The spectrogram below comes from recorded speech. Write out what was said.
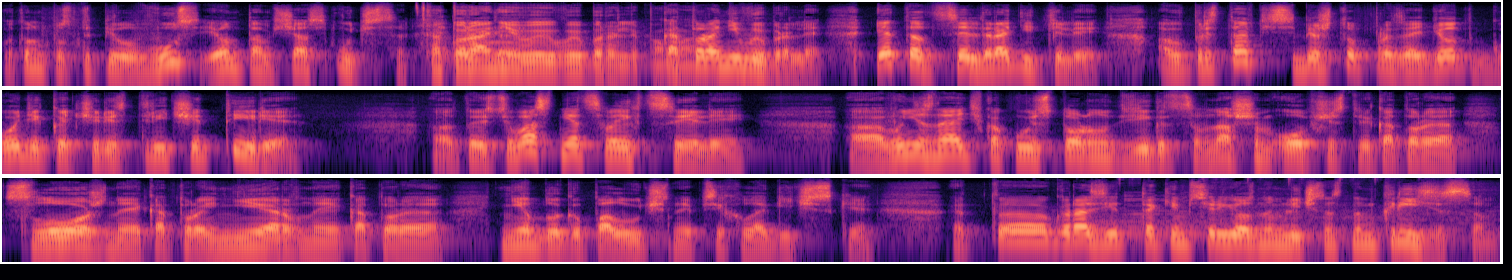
Вот он поступил в ВУЗ, и он там сейчас учится. Который Это, они выбрали, по-моему. Который они выбрали. Это цель родителей. А вы представьте себе, что произойдет годика через 3-4. А, то есть у вас нет своих целей. А, вы не знаете, в какую сторону двигаться в нашем обществе, которое сложное, которое нервное, которое неблагополучное психологически. Это грозит таким серьезным личностным кризисом.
